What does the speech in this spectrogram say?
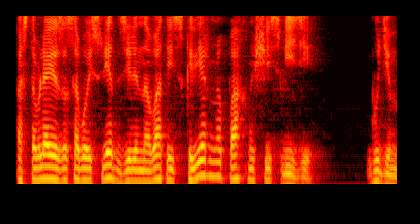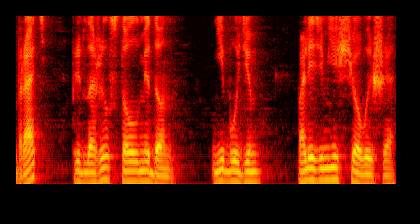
оставляя за собой след зеленоватой скверно пахнущей слизи. Будем брать, предложил стол Медон. Не будем. Полезем еще выше.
